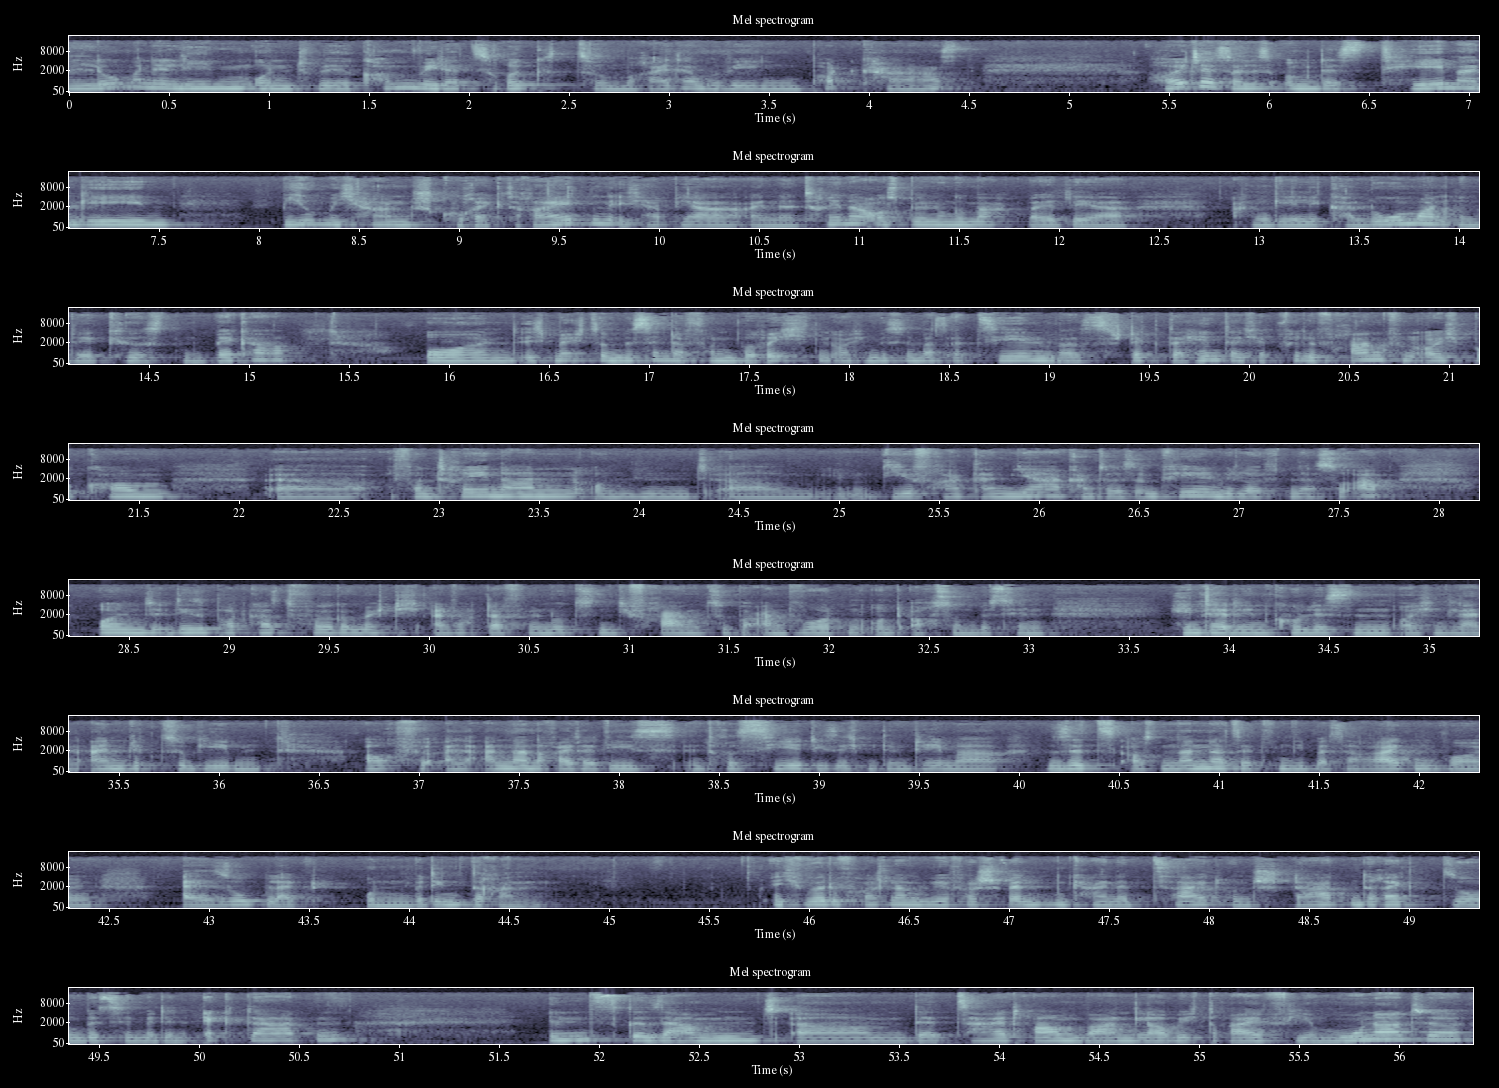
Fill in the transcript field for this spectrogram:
Hallo meine Lieben und willkommen wieder zurück zum Reiterbewegen Podcast. Heute soll es um das Thema gehen, biomechanisch korrekt reiten. Ich habe ja eine Trainerausbildung gemacht bei der Angelika Lohmann und der Kirsten Becker und ich möchte so ein bisschen davon berichten, euch ein bisschen was erzählen, was steckt dahinter. Ich habe viele Fragen von euch bekommen, äh, von Trainern und ähm, die gefragt haben, ja, kannst du das empfehlen, wie läuft denn das so ab? Und diese Podcast-Folge möchte ich einfach dafür nutzen, die Fragen zu beantworten und auch so ein bisschen hinter den Kulissen euch einen kleinen Einblick zu geben. Auch für alle anderen Reiter, die es interessiert, die sich mit dem Thema Sitz auseinandersetzen, die besser reiten wollen. Also bleibt unbedingt dran. Ich würde vorschlagen, wir verschwenden keine Zeit und starten direkt so ein bisschen mit den Eckdaten. Insgesamt ähm, der Zeitraum waren, glaube ich, drei, vier Monate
